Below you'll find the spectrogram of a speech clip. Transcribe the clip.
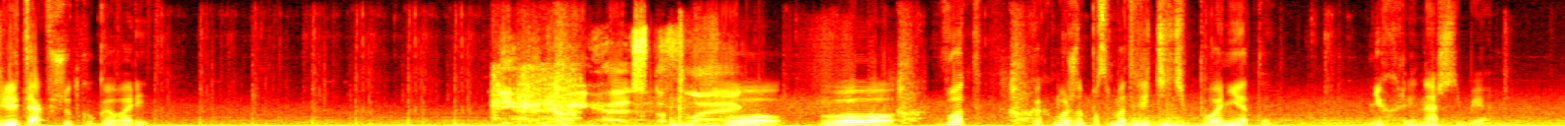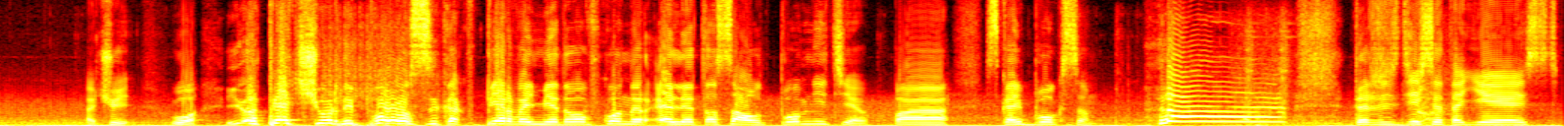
Или так в шутку говорит? О, о, вот как можно посмотреть эти планеты. Ни хрена себе. А чё? О, и опять черные полосы, как в первой Medal of Honor Elite Assault, помните? По скайбоксам. Даже здесь это есть.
